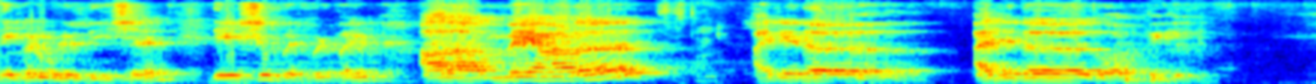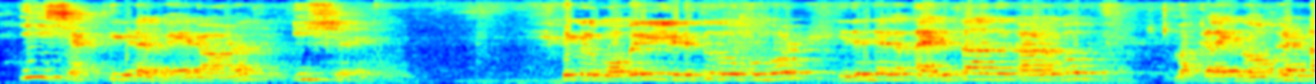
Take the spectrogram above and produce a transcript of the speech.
നിങ്ങളുടെ ഉള്ളിൽ ഈശ്വരൻ ദേഷ്യം വരുമ്പോൾ പറയും അത് അമ്മയാണ് അരുത് അരുത് ഓർപ്പിക്കും ഈ ശക്തിയുടെ പേരാണ് ഈശ്വരൻ. നിങ്ങൾ മൊബൈലിൽ എടുത്തു നോക്കുമ്പോൾ ഇതിന്റെ അകത്ത് അരുത്താന്ന് കാണുമ്പോൾ മക്കളെ നോക്കണ്ട.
